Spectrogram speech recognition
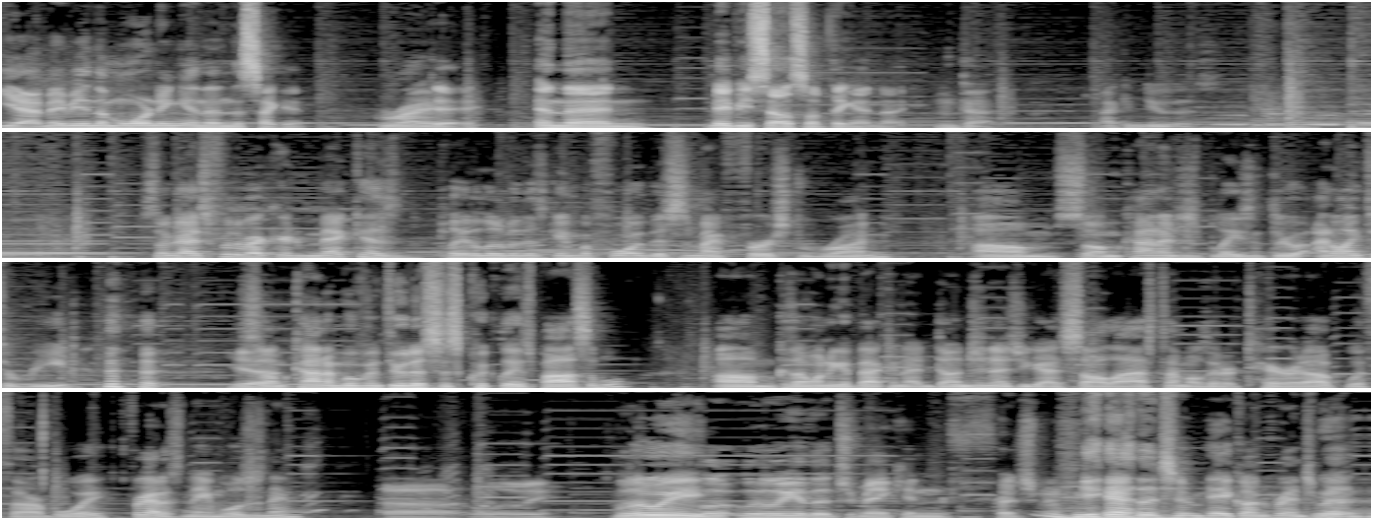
yeah, maybe in the morning and then the second Right. day, and then maybe sell something at night. Okay, I can do this. So, guys, for the record, Mech has played a little bit of this game before. This is my first run, um, so I'm kind of just blazing through. I don't like to read, Yeah. so I'm kind of moving through this as quickly as possible Um because I want to get back in that dungeon. As you guys saw last time, I was going to tear it up with our boy. Forgot his name. What was his name? Uh, Louis. Louis. Lu- Louis, the Jamaican Frenchman. yeah, the Jamaican Frenchman.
